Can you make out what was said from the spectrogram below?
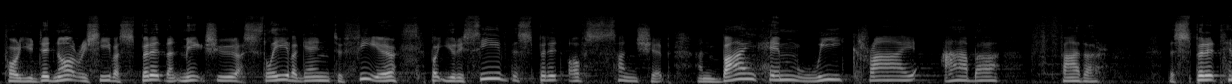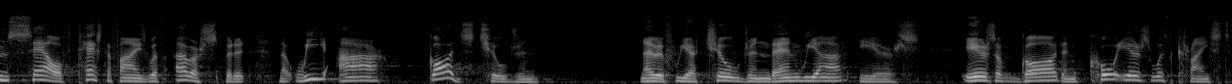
For you did not receive a spirit that makes you a slave again to fear, but you received the spirit of sonship, and by him we cry, Abba, Father. The Spirit Himself testifies with our spirit that we are God's children. Now, if we are children, then we are heirs, heirs of God and co heirs with Christ,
